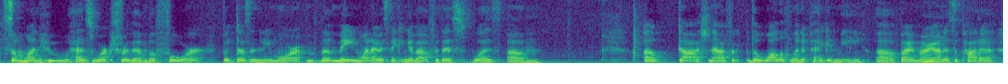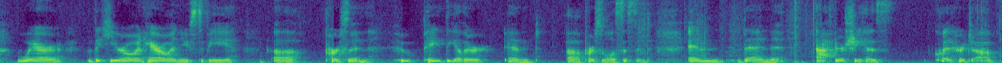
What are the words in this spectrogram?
someone who has worked for them before but doesn't anymore. The main one I was thinking about for this was, um, oh gosh, now I The Wall of Winnipeg and Me uh, by Mariana mm. Zapata, where the hero and heroine used to be a person who paid the other and a personal assistant. And then after she has quit her job,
